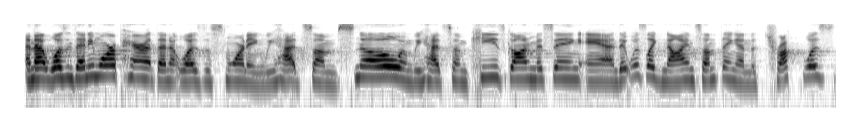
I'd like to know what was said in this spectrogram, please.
And that wasn't any more apparent than it was this morning. We had some snow and we had some keys gone missing, and it was like nine something, and the truck was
